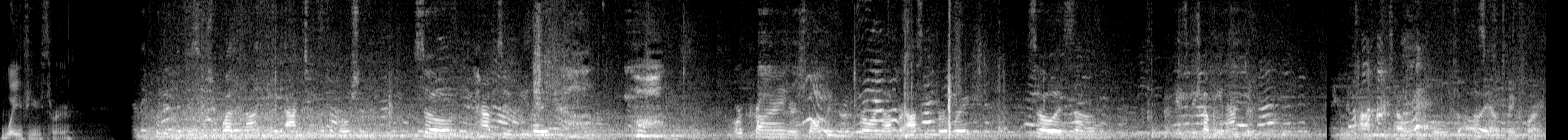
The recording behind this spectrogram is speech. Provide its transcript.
wave you through. And they put in the decision whether or not you would act with emotion. So you have to be like, or crying, or stopping, or throwing up, or asking for a break. So it's um, it's becoming an actor. You have to tell people to ask yeah. to take break.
